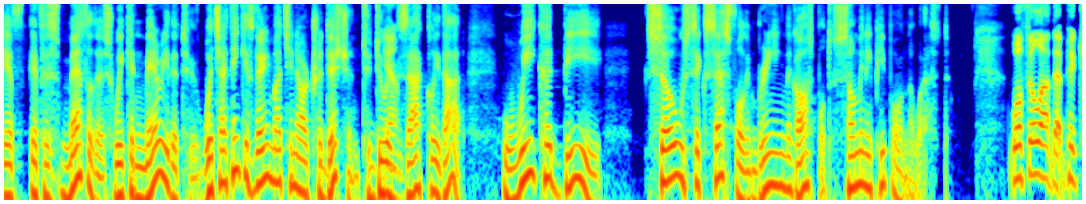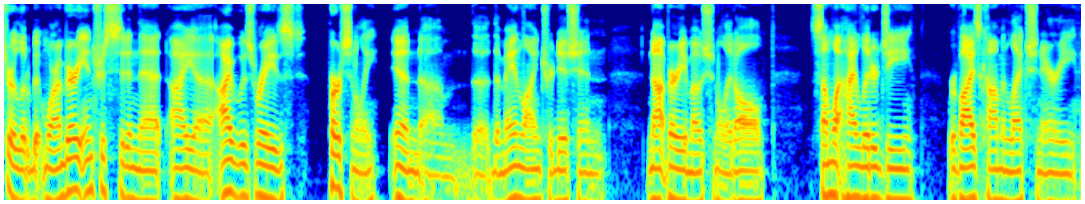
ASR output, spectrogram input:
if if it's Methodist, we can marry the two, which I think is very much in our tradition to do yeah. exactly that. We could be so successful in bringing the gospel to so many people in the West. Well, fill out that picture a little bit more. I'm very interested in that. I uh, I was raised personally in um, the the mainline tradition, not very emotional at all, somewhat high liturgy, revised common lectionary,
